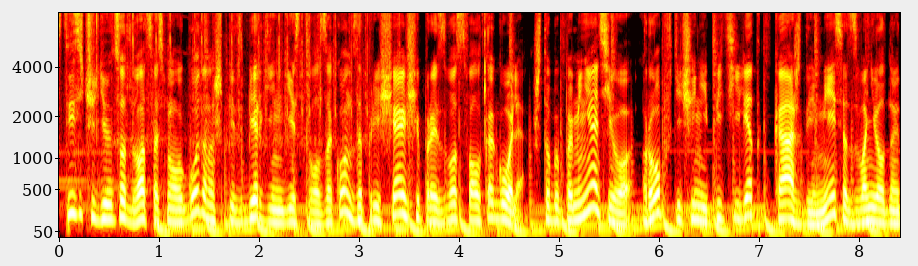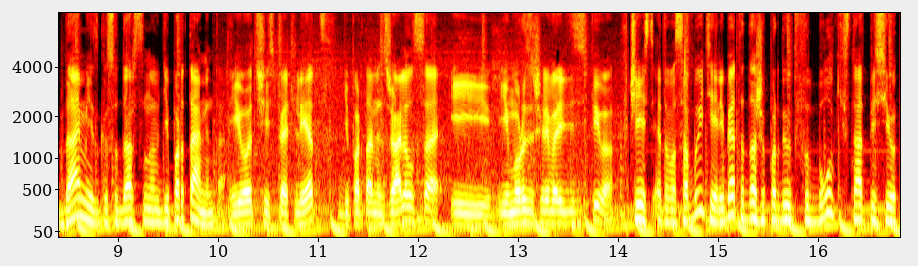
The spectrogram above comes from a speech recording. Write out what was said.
С 1928 года на Шпицбергене действовал закон, запрещающий производство алкоголя. Чтобы поменять его, Роб в течение пяти лет каждый месяц звонил одной даме из государственного департамента. И вот через пять лет департамент сжалился, и ему разрешили варить здесь пиво. В честь этого события ребята даже продают футболки с надписью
